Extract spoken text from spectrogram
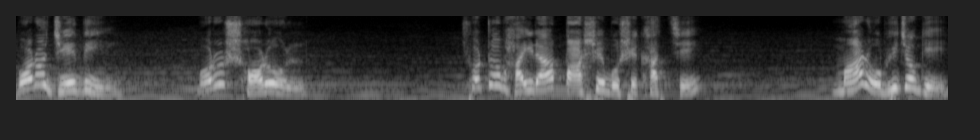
বড় জেদি, বড় সরল। ছোট ভাইরা পাশে বসে খাচ্ছে। মার অভিযোগে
